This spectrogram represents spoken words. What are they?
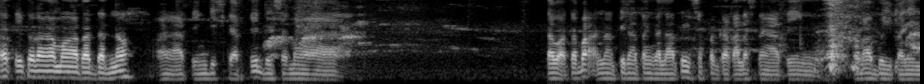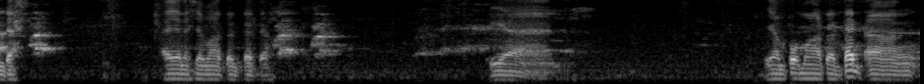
At ito na nga mga tadad no, ang ating diskarte doon sa mga taba-taba na tinatanggal natin sa pagkakalas ng ating baboy paninda. Ayan na siya mga tadad. Oh. Ayan. Ayan po mga tadad ang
